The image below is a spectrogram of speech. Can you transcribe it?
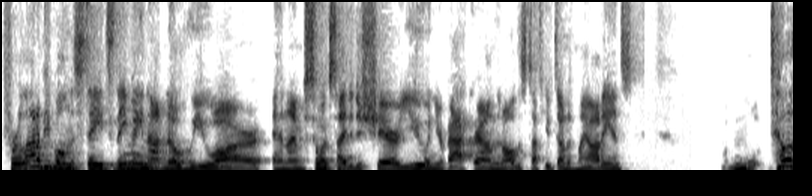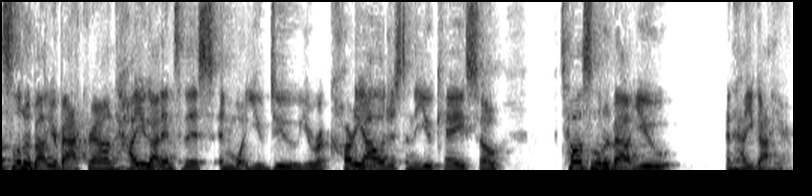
for a lot of people in the States, they may not know who you are. And I'm so excited to share you and your background and all the stuff you've done with my audience. Tell us a little bit about your background, how you got into this, and what you do. You're a cardiologist in the UK. So tell us a little bit about you and how you got here.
